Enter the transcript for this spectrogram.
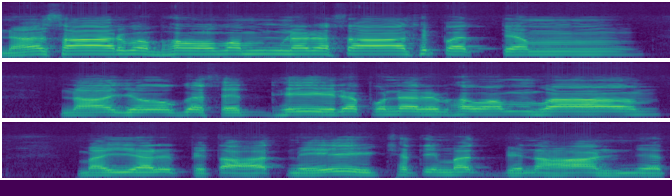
न सार्वभौम, न रसाधिपत्यम न योग सिद्धेर पुनर्भव वा मय्यर्पितात्मे क्षतिमद्भिनान्यत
